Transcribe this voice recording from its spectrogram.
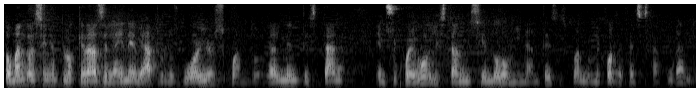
tomando ese ejemplo que das de la NBA, pues los Warriors, cuando realmente están en su juego y están siendo dominantes, es cuando mejor defensa están jugando.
